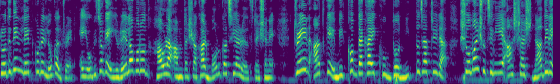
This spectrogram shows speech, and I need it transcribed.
প্রতিদিন লেট করে লোকাল ট্রেন। এই অভিযোগেই রেল অবরোধ হাওড়া আমতা শাখার বড়গাছিয়া রেল স্টেশনে। ট্রেন আটকে বিক্ষোভ দেখায় ক্ষুব্ধ নিত্যযাত্রীরা। সময়সূচি নিয়ে আশ্বাস না দিলে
